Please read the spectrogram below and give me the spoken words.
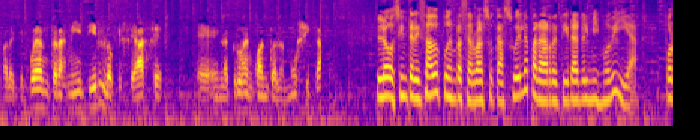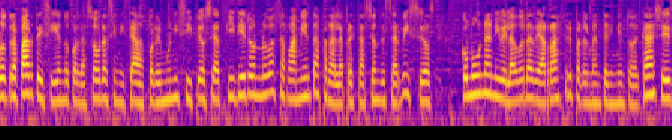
para que puedan transmitir lo que se hace eh, en la cruz en cuanto a la música. Los interesados pueden reservar su cazuela para retirar el mismo día. Por otra parte, siguiendo con las obras iniciadas por el municipio, se adquirieron nuevas herramientas para la prestación de servicios, como una niveladora de arrastre para el mantenimiento de calles,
